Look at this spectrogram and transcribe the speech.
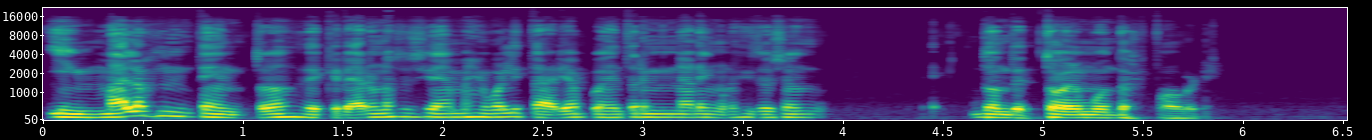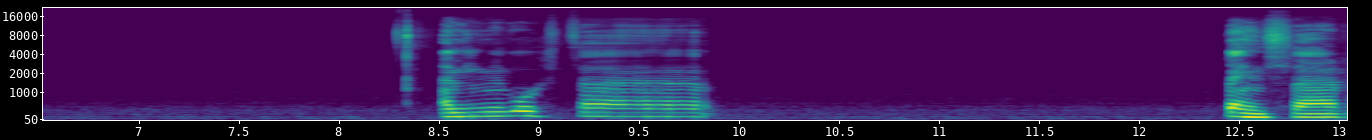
Y malos intentos de crear una sociedad más igualitaria pueden terminar en una situación donde todo el mundo es pobre. A mí me gusta pensar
